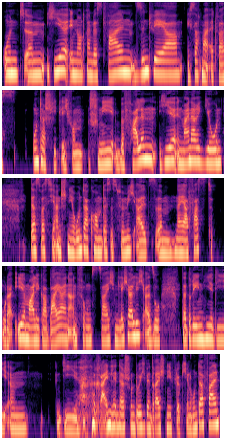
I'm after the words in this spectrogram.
Und ähm, hier in Nordrhein-Westfalen sind wir ja, ich sag mal, etwas unterschiedlich vom Schnee befallen. Hier in meiner Region, das, was hier an Schnee runterkommt, das ist für mich als, ähm, naja, fast oder ehemaliger Bayer in Anführungszeichen lächerlich. Also da drehen hier die, ähm, die Rheinländer schon durch, wenn drei Schneeflöckchen runterfallen.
